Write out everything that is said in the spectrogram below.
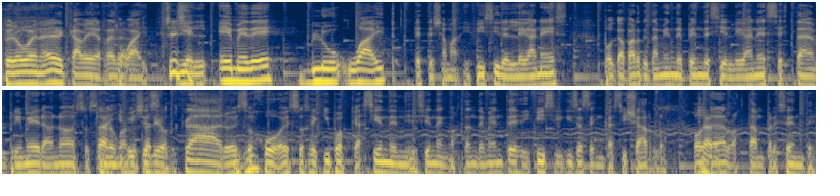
Pero bueno, era el KB Red Claro. White. Sí, y sí. el MD Blue White, este ya más difícil, el Leganés, porque aparte también depende si el Leganés está en primera o no, esos Claro, años. claro, esos, juegos- esos equipos que ascienden y descienden constantemente, es difícil quizás encasillarlos o Claro. tenerlos tan presentes.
